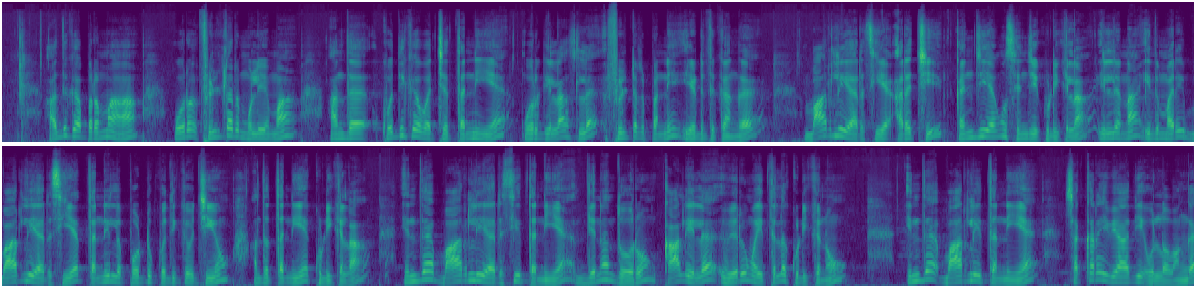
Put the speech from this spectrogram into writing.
அதுக்கப்புறமா ஒரு ஃபில்டர் மூலியமாக அந்த கொதிக்க வச்ச தண்ணியை ஒரு கிளாஸில் ஃபில்டர் பண்ணி எடுத்துக்கங்க. பார்லி அரிசியை அரைச்சி கஞ்சியாகவும் செஞ்சு குடிக்கலாம். இல்லைன்னா இது மாதிரி பார்லி அரிசியை தண்ணியில் போட்டு கொதிக்க வச்சியும் அந்த தண்ணியை குடிக்கலாம். இந்த பார்லி அரிசி தண்ணியை தினந்தோறும் காலையில் வெறும் வயிற்றில் குடிக்கணும். இந்த பார்லி தண்ணியை சர்க்கரை வியாதி உள்ளவங்க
